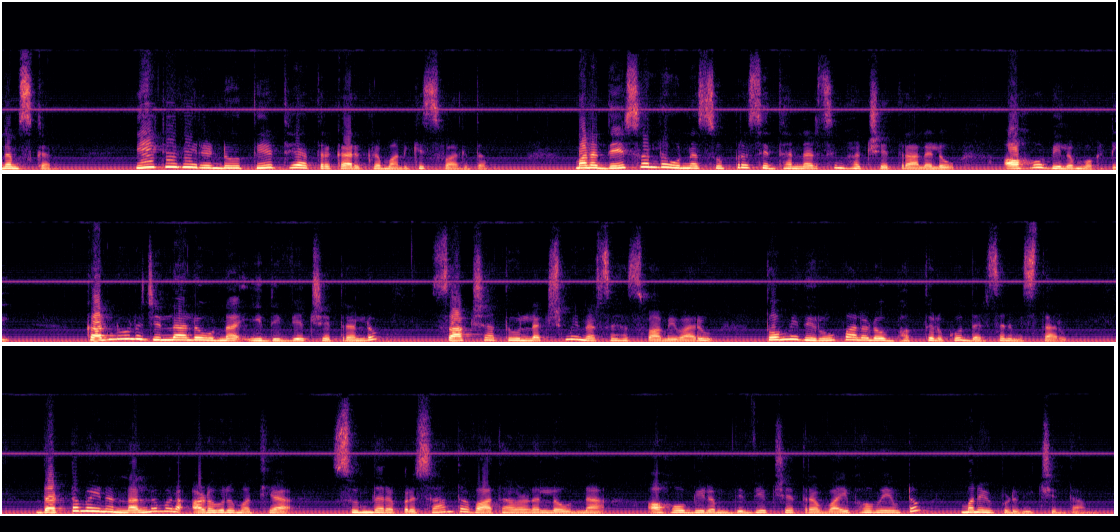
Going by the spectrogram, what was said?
నమస్కారం. ఈటీవీ రెండు తీర్థయాత్ర కార్యక్రమానికి స్వాగతం. మన దేశంలో ఉన్న సుప్రసిద్ధ నరసింహ క్షేత్రాలలో అహోబిలం ఒకటి. కర్నూలు జిల్లాలో ఉన్న ఈ దివ్య క్షేత్రంలో సాక్షాత్తు లక్ష్మీ నరసింహస్వామి వారు తొమ్మిది రూపాలలో భక్తులకు దర్శనమిస్తారు. దట్టమైన నల్లమల అడవుల మధ్య సుందర ప్రశాంత వాతావరణంలో ఉన్న అహోబిలం దివ్యక్షేత్ర వైభవం ఏమిటో మనం ఇప్పుడు వీక్షిద్దాం.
